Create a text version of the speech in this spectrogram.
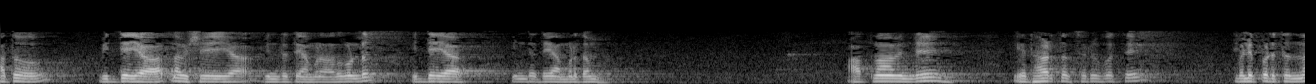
അതോ വിദ്യയ ആത്മവിഷയ വിന്ദത്തെ അമൃതം. അതുകൊണ്ട് വിദ്യയ വിന്ദത്തെ അമൃതം. ആത്മാവിന്റെ യഥാർത്ഥ സ്വരൂപത്തെ വെളിപ്പെടുത്തുന്ന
